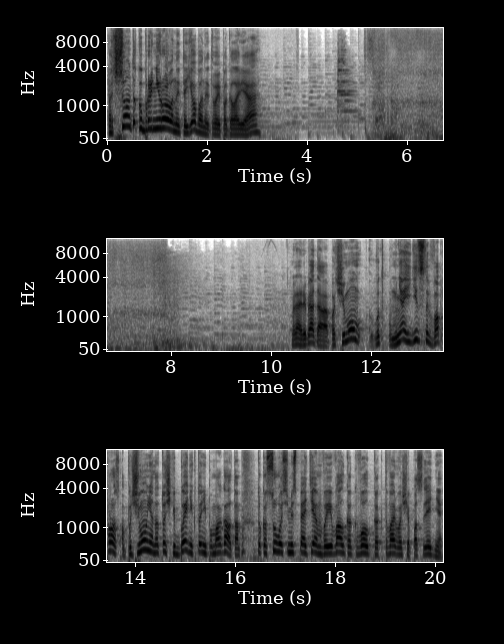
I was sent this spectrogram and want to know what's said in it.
А что он такой бронированный-то, ебаный твой по голове, а? Бля, ребята, а почему... Вот у меня единственный вопрос. А почему мне на точке Б никто не помогал? Там только Су-85М воевал как волк, как тварь вообще последняя.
